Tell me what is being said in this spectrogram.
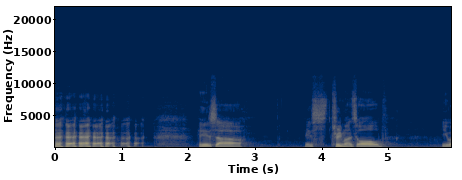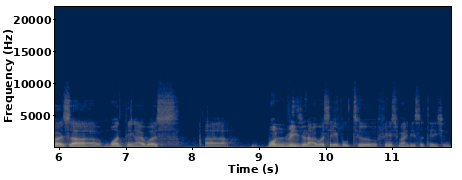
he's, uh, he's three months old. He was uh, one thing I was, uh, one reason I was able to finish my dissertation.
